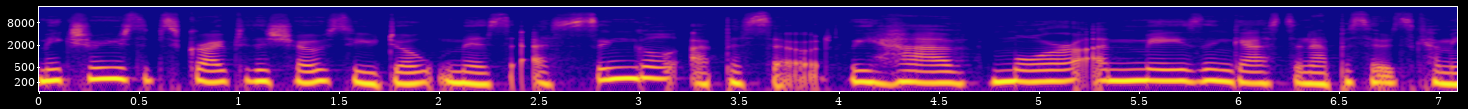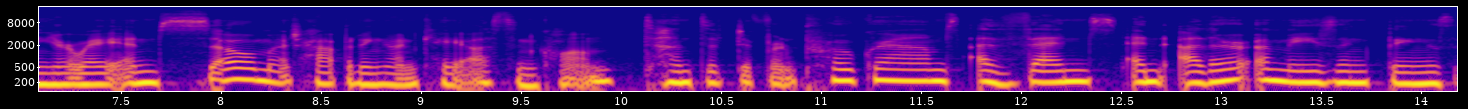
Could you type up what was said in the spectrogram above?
Make sure you subscribe to the show so you don't miss a single episode. We have more amazing guests and episodes coming your way and so much happening on Chaos and Calm. Tons of different programs, events, and other amazing things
